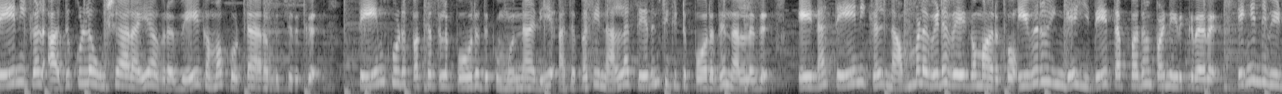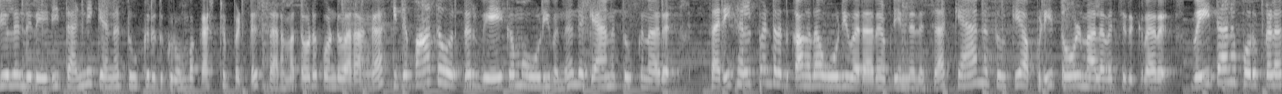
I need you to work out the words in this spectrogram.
தேனீக்கள் அதுக்குள்ள உஷாராகி அவரை வேகமாக கொட்ட ஆரம்பிச்சிருக்கு. தேன் கூடு பக்கத்தில் போகிறதுக்கு முன்னாடி அதை பற்றி நல்லா தெரிஞ்சுக்கிட்டு போகிறது நல்லது. ஏன்னா தேனீக்கள் நம்மளை விட வேகமாக இருக்கும். இவரும் இங்கே இதே தப்பை தான் பண்ணியிருக்கிறாரு எங்க இந்த வீடியோவில் இந்த லேடி தண்ணி கேனை தூக்குறதுக்கு ரொம்ப கஷ்டப்பட்டு சிரமத்தோட கொண்டு வராங்க. இதை பார்த்த ஒருத்தர் வேகமாக ஓடி வந்து அந்த கேனை தூக்குனாரு. சரி ஹெல்ப் பண்ணுறதுக்காக தான் ஓடி வராரு அப்படின்னு நினச்சா கேனை தூக்கி அப்படியே தோல் மேலே வச்சிருக்கிறாரு. வெயிட்டான பொருட்களை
